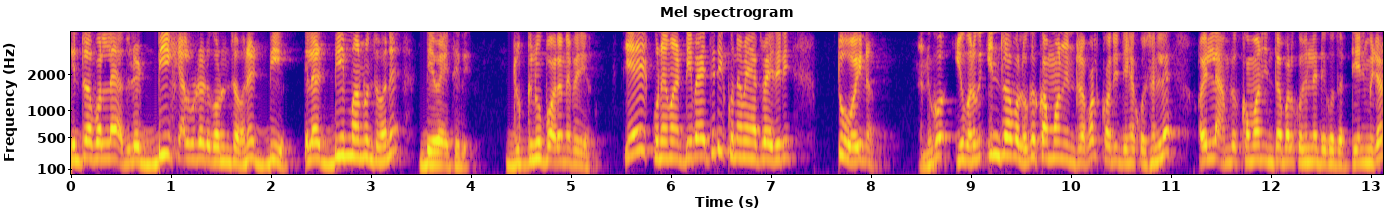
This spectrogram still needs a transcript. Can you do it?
इन्टरभललाई हजुरले डी क्यालकुलेट गर्नुहुन्छ भने डी यसलाई डी मान्नुहुन्छ भने डी बाई थ्री झुक्नु परेन फेरि ए कुनैमा डी बाई थ्री कुनैमा एच बाई थ्री त्यो होइन। भनेको यो भनेको इन्टरभल हो कि कमन इन्टरभल कति देखाएको क्वेसनले अहिले हाम्रो कमन इन्टरभल क्वेसनले दिएको छ टेन मिटर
